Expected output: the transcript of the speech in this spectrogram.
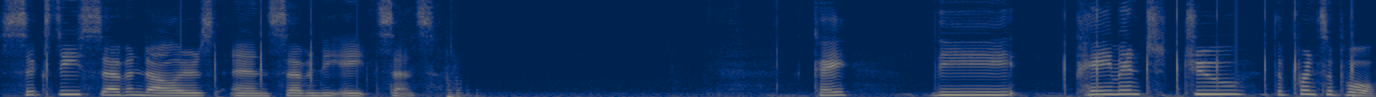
$67.78. Okay, the payment to the principal.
